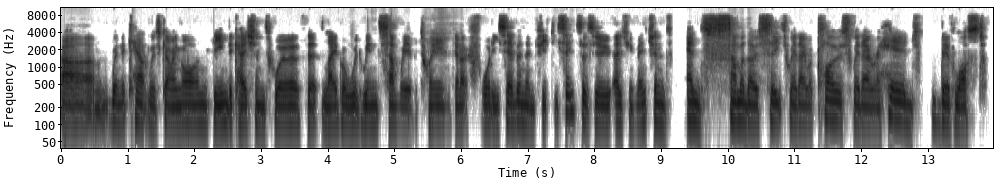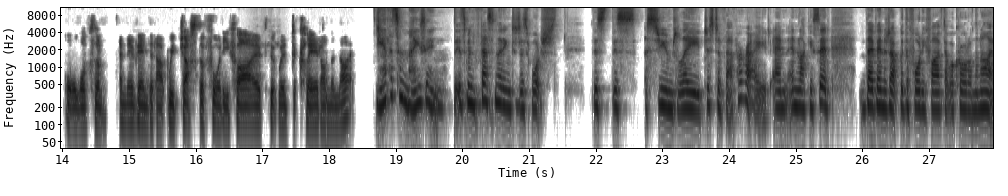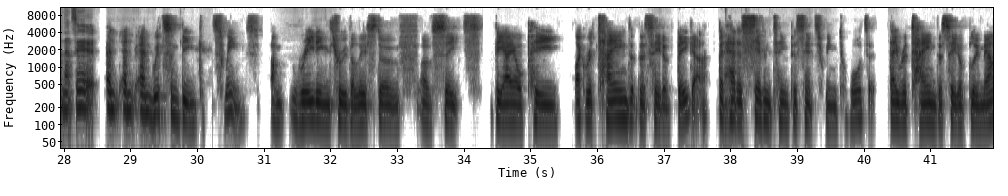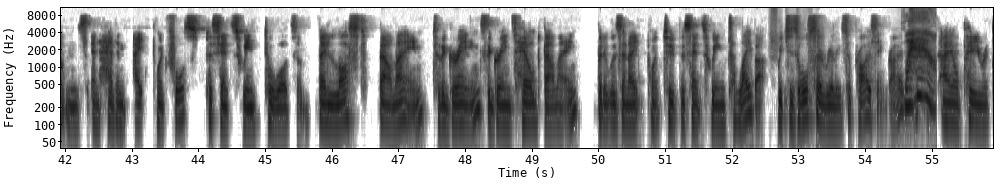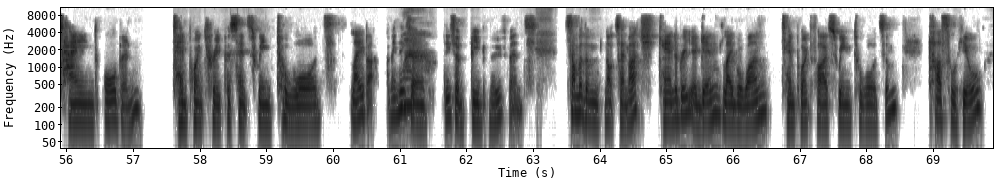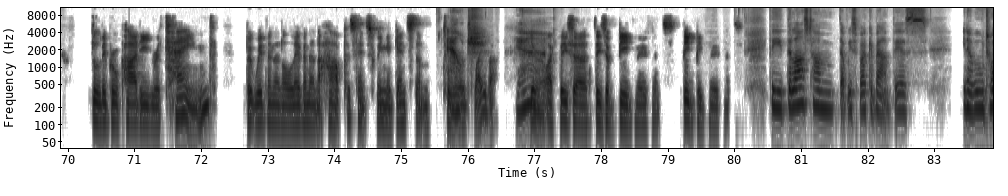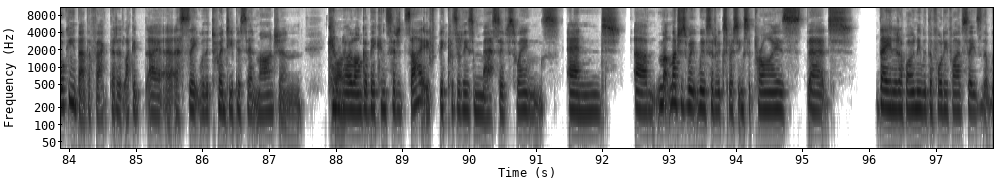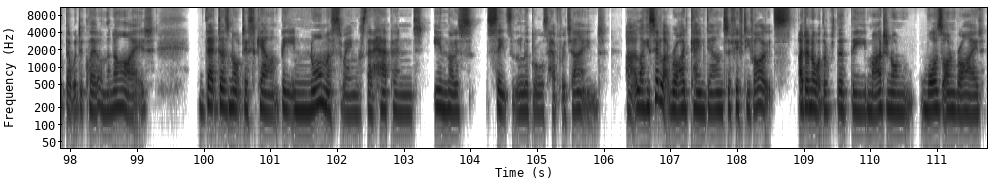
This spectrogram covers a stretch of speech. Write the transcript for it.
um, when the count was going on, the indications were that Labor would win somewhere between you know 47 and 50 seats, as you as you mentioned. And some of those seats where they were close, where they were ahead, they've lost all of them, and they've ended up with just the 45 that were declared on the night. Yeah, that's amazing. It's been fascinating to just watch this this assumed lead just evaporate. And and like you said, they've ended up with the 45 that were called on the night, and that's it. And and and with some big swings. I'm reading through the list of of seats. The ALP like retained the seat of Bega, but had a 17% swing towards it. They retained the seat of Blue Mountains and had an 8.4% swing towards them. They lost Balmain to the Greens. The Greens held Balmain but it was an 8.2% swing to Labor, which is also really surprising, right? Wow. ALP retained Auburn, 10.3% swing towards Labor. I mean, these wow. are these are big movements. Some of them not so much. Canterbury, again, Labor won, 10.5 swing towards them. Castle Hill, the Liberal Party retained, but with an 11.5% swing against them towards Ouch. Labor. Yeah. You know, like these are these are big movements, big big movements. The the last time that we spoke about this, you know, we were talking about the fact that it, like a, a, a seat with a twenty percent margin can right. no longer be considered safe because of these massive swings. And um, much as we, we're sort of expressing surprise that they ended up only with the forty five seats that that were declared on the night, that does not discount the enormous swings that happened in those seats that the Liberals have retained uh, like you said, like Ryde came down to 50 votes. I don't know what the, the, the margin on was on Ryde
